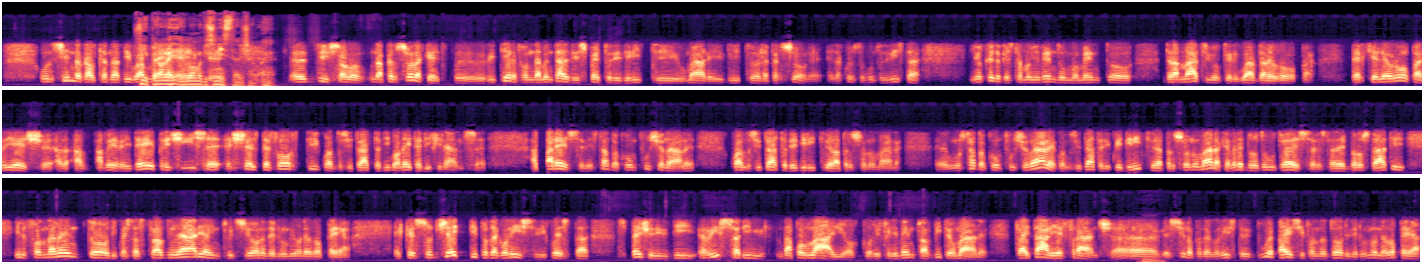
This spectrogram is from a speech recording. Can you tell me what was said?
un sindaco alternativo sì, a me. però lei è un uomo di sinistra, diciamo. Eh. Eh, sono una persona che eh, ritiene fondamentale il rispetto dei diritti umani, il diritto delle persone e da questo punto di vista io credo che stiamo vivendo un momento drammatico che riguarda l'Europa perché l'Europa riesce a, avere idee precise e scelte forti quando si tratta di moneta e di finanze, appare essere in stato confusionale quando si tratta dei diritti della persona umana. Eh, uno stato confusionale quando si tratta di quei diritti della persona umana che avrebbero dovuto essere, sarebbero stati il fondamento di questa straordinaria intuizione dell'Unione Europea e che soggetti protagonisti di questa specie di, di rissa di, da pollaio con riferimento a vite umane tra Italia e Francia, eh, che siano protagonisti di due paesi fondatori dell'Unione Europea,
